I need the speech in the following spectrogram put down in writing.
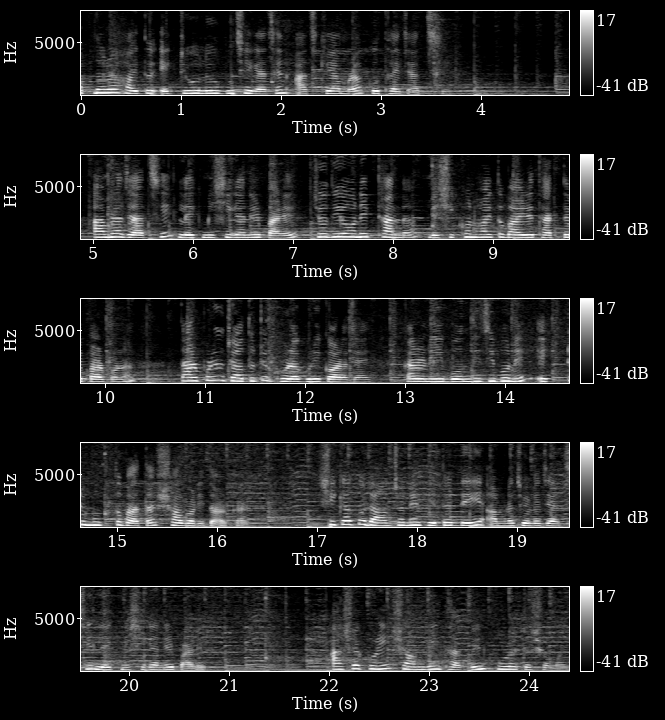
আপনারা হয়তো একটু হলেও বুঝে গেছেন আজকে আমরা কোথায় যাচ্ছি। আমরা যাচ্ছি লেক মিশিগানের পারে যদিও অনেক ঠান্ডা, বেশিক্ষণ হয়তো বাইরে থাকতে পারব না। তারপরেও যতটুকু ঘোরাঘুরি করা যায়, কারণ এই বন্দি জীবনে একটু মুক্ত বাতাস সবারই দরকার। শিকাগো ডাউনটাউনের ভেতর দিয়ে আমরা চলে যাচ্ছি লেক মিশিগানের পারে আশা করি সঙ্গেই থাকবেন পুরাটা সময়।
